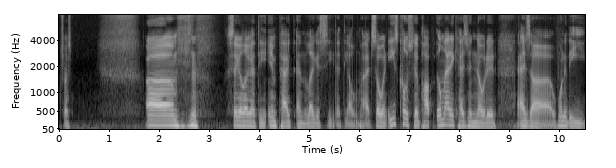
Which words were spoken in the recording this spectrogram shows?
Trust. Me. Um. take a look at the impact and legacy that the album had. So in East Coast hip hop, Illmatic has been noted as uh, one of the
